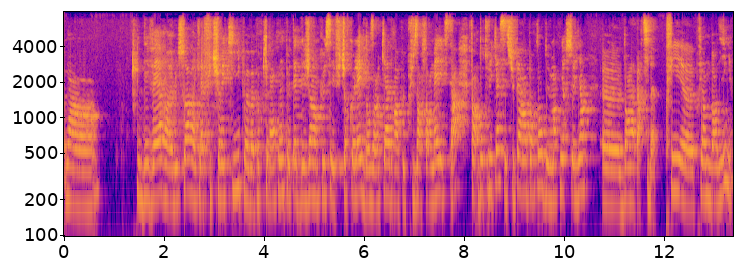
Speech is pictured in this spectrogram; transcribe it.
ou un ou des verres le soir avec la future équipe bah, pour qu'il rencontre peut-être déjà un peu ses futurs collègues dans un cadre un peu plus informel, etc. Enfin, dans tous les cas, c'est super important de maintenir ce lien dans la partie bah, pré-onboarding.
